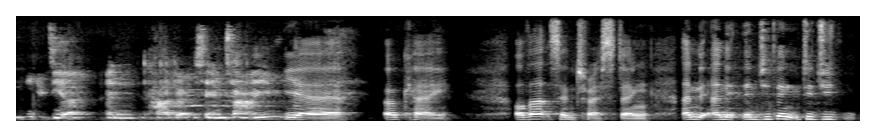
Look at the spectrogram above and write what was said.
easier and harder at the same time. Yeah. Okay. Oh, that's interesting. And and, and do you think did you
